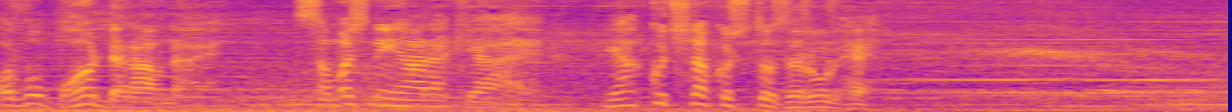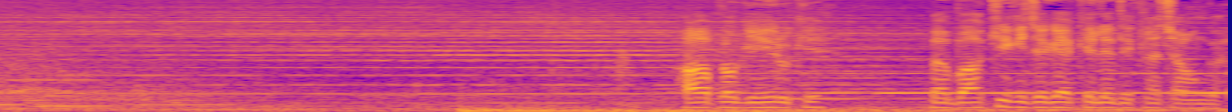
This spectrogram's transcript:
और वो बहुत डरावना है। समझ नहीं आ रहा क्या है। यहाँ कुछ ना कुछ तो ज़रूर है। आप लोग यहीं रुकिए। मैं बाकी की जगह अकेले देखना चाहूँगा।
